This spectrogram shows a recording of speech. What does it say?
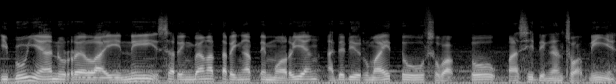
ibunya Nurlela ini sering banget teringat memori yang ada di rumah itu sewaktu masih dengan suaminya.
